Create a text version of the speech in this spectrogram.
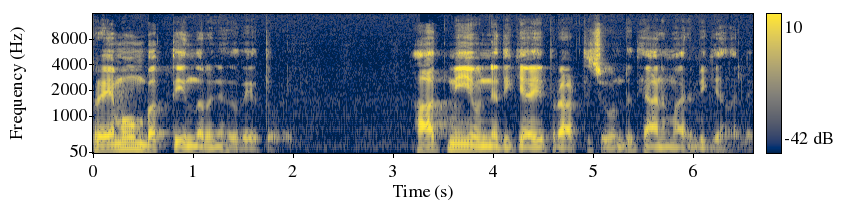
പ്രേമവും ഭക്തിയും നിറഞ്ഞ ഹൃദയത്തോടെ. ആത്മീയ ഉന്നതിക്കായി പ്രാർത്ഥിച്ചുകൊണ്ട് ധ്യാനം ആരംഭിക്കുക എന്നല്ലേ.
